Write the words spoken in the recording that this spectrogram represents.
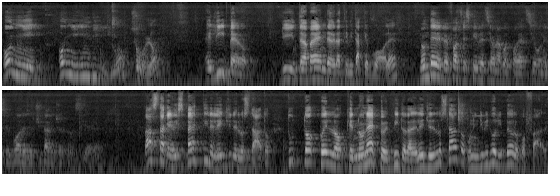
Ogni, ogni individuo solo è libero di intraprendere l'attività che vuole, non deve per forza iscriversi a una corporazione se vuole esercitare un certo mestiere, basta che rispetti le leggi dello Stato. Tutto quello che non è proibito dalle leggi dello Stato, un individuo libero lo può fare.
